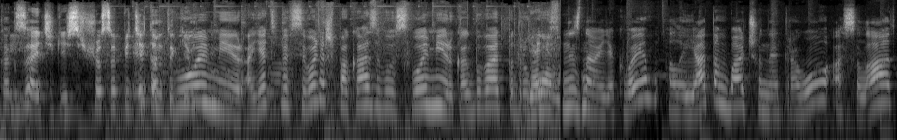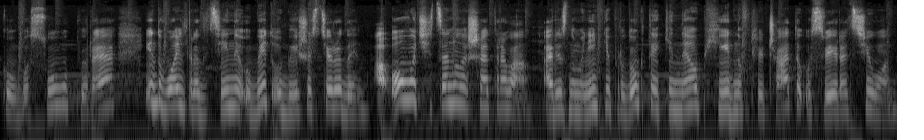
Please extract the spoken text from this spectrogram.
Как зайчики, еще с аппетитом Это таким. твой мир, а я тебе всего лишь показываю свой мир, как бывает по-другому. Не знаю, як ви, але я там бачу не траву, а салат, ковбасу, пюре і доволі традиційний обід у більшості родин. А овочі це не лише трава, а різноманітні продукти, які необхідно включати у свій раціон.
